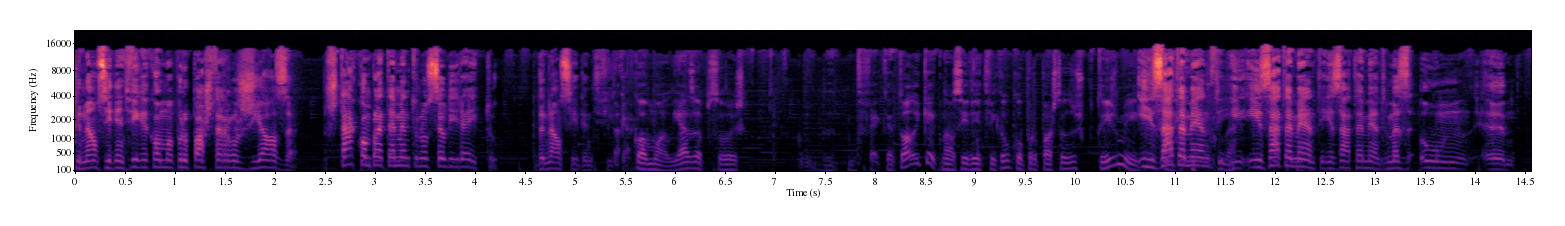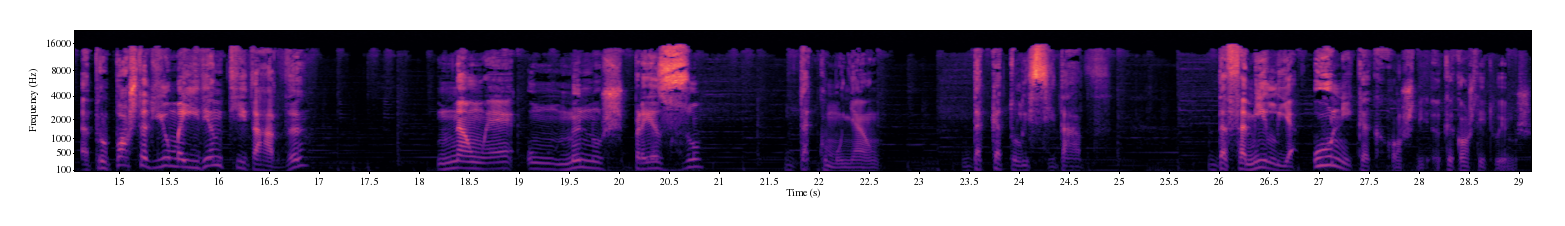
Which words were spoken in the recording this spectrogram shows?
que não se identifica com uma proposta religiosa. Está completamente no seu direito de não se identificar. Como, aliás, há pessoas de fé católica que não se identificam com a proposta do escotismo. E... Exatamente, exatamente, exatamente. Mas um, eh, a proposta de uma identidade não é um menosprezo da comunhão, da catolicidade, da família única que constituímos.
